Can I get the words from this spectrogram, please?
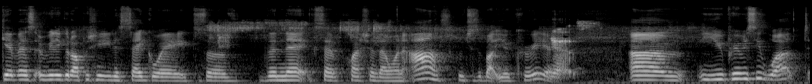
give us a really good opportunity to segue to sort of the next set of questions I want to ask, which is about your career. Yes. Um, you previously worked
